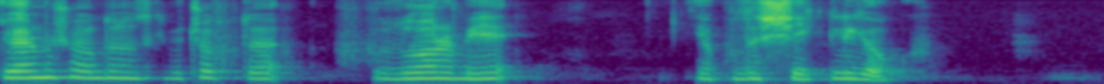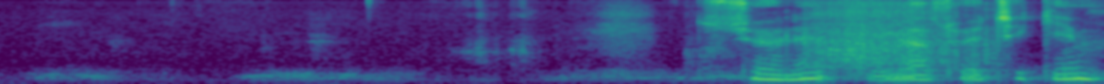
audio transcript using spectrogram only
Görmüş olduğunuz gibi çok da zor bir yapılış şekli yok. Şöyle biraz şöyle çekeyim.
